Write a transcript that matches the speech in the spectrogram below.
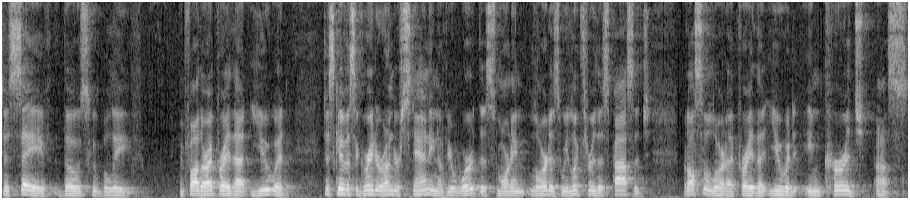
to save those who believe. And Father, I pray that you would just give us a greater understanding of your word this morning, Lord, as we look through this passage. But also, Lord, I pray that you would encourage us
